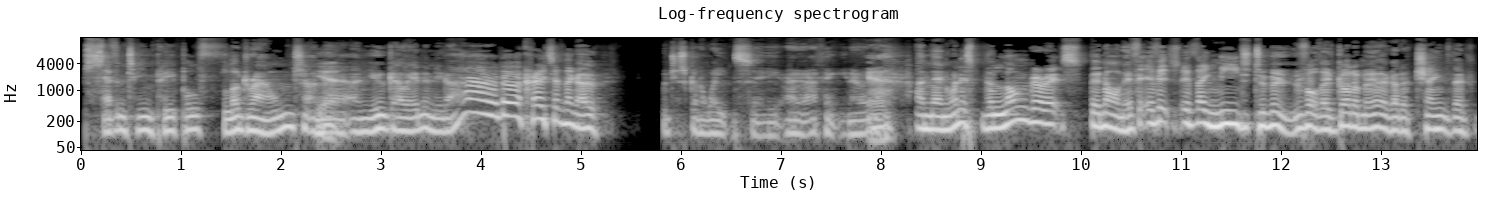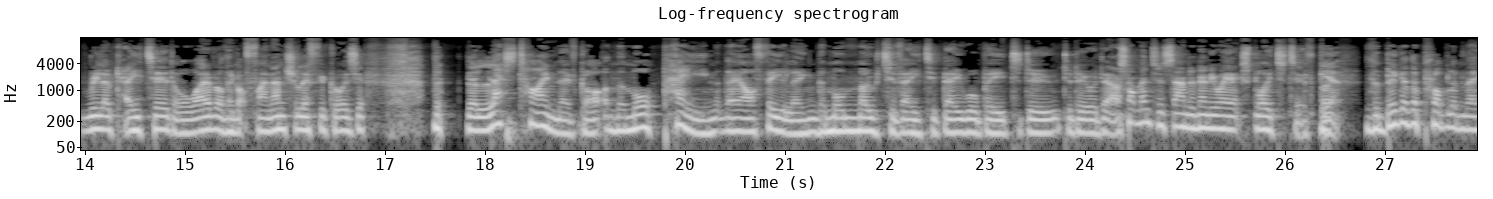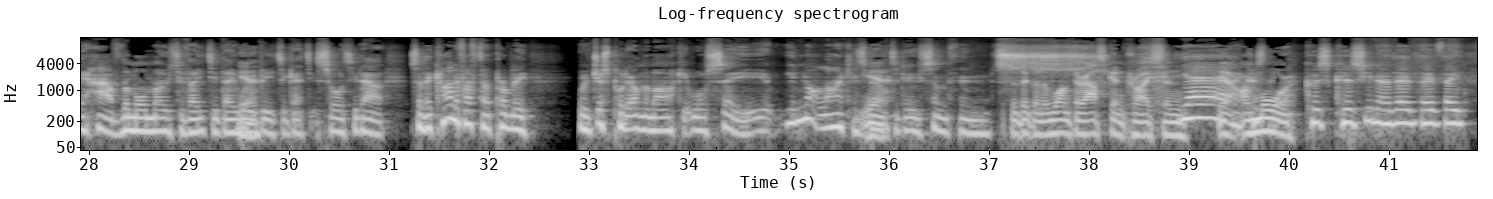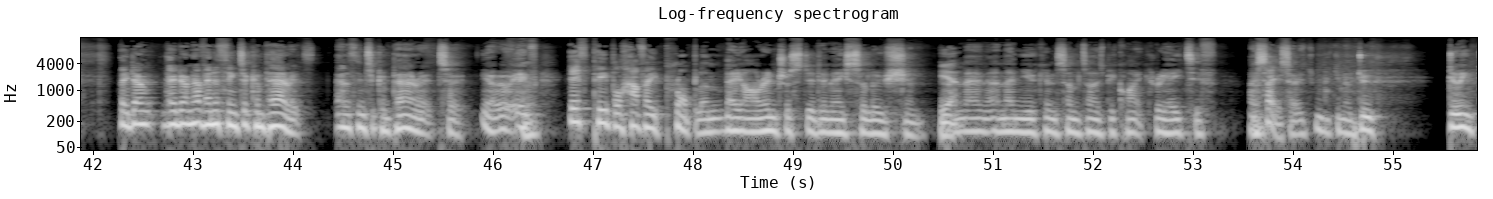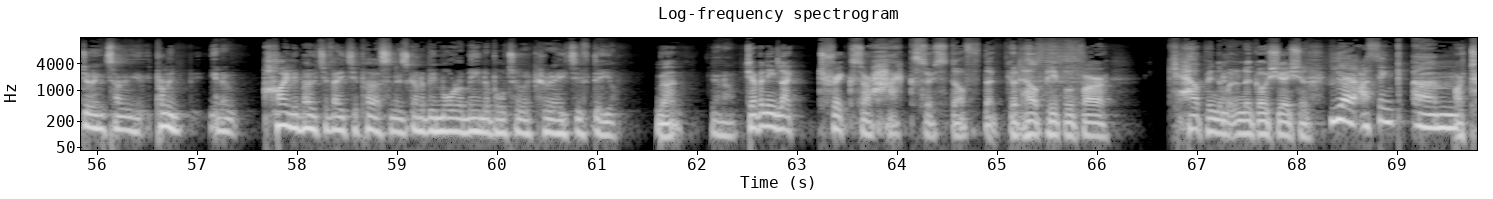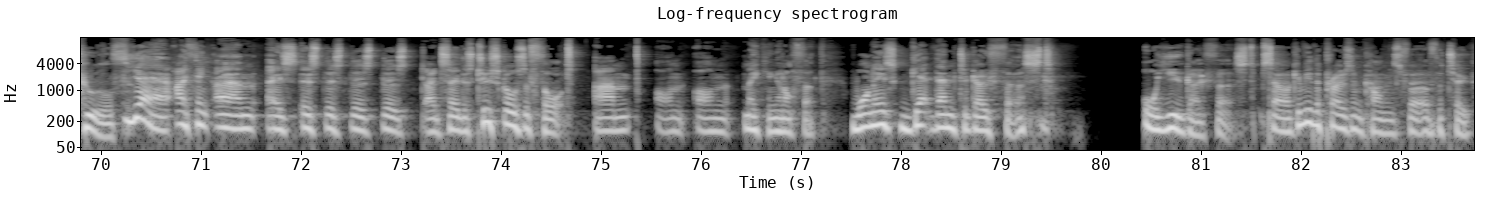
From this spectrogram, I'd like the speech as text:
17 people flood round and, Yeah. uh, and you go in and you go, oh, do a creative. And they go, we're just going to wait and see. I, I think, you know. Yeah. And then when it's the longer it's been on, if, if it's if they need to move or they've got to move, they've got to change, they've relocated or whatever, or they've got financial difficulties, the, the less time they've got and the more pain they are feeling, the more motivated they will be to do to do a deal. It's not meant to sound in any way exploitative, but Yeah. the bigger the problem they have, the more motivated they Yeah. will be to get it sorted out. So they kind of have to probably. We've just put it on the market. We'll see. You're not likely to be able to do something. so they're going to want their asking price and Yeah, or more. because because you know they they they they don't they don't have anything to compare it anything to compare it to. You know, if Hmm. if people have a problem, they are interested in a solution. Yeah. and then and then you can sometimes be quite creative. I say so. You know, do doing doing something probably you know highly motivated person is going to be more amenable to a creative deal. Right. You know. Do you have any like tricks or hacks or stuff that could help people for helping them with a negotiation Yeah, I think. Um, or tools? Yeah, I think um, as, as there's, there's, there's, I'd say there's two schools of thought um, on on making an offer. One is get them to go first, or you go first. So I'll give you the pros and cons for of the two.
